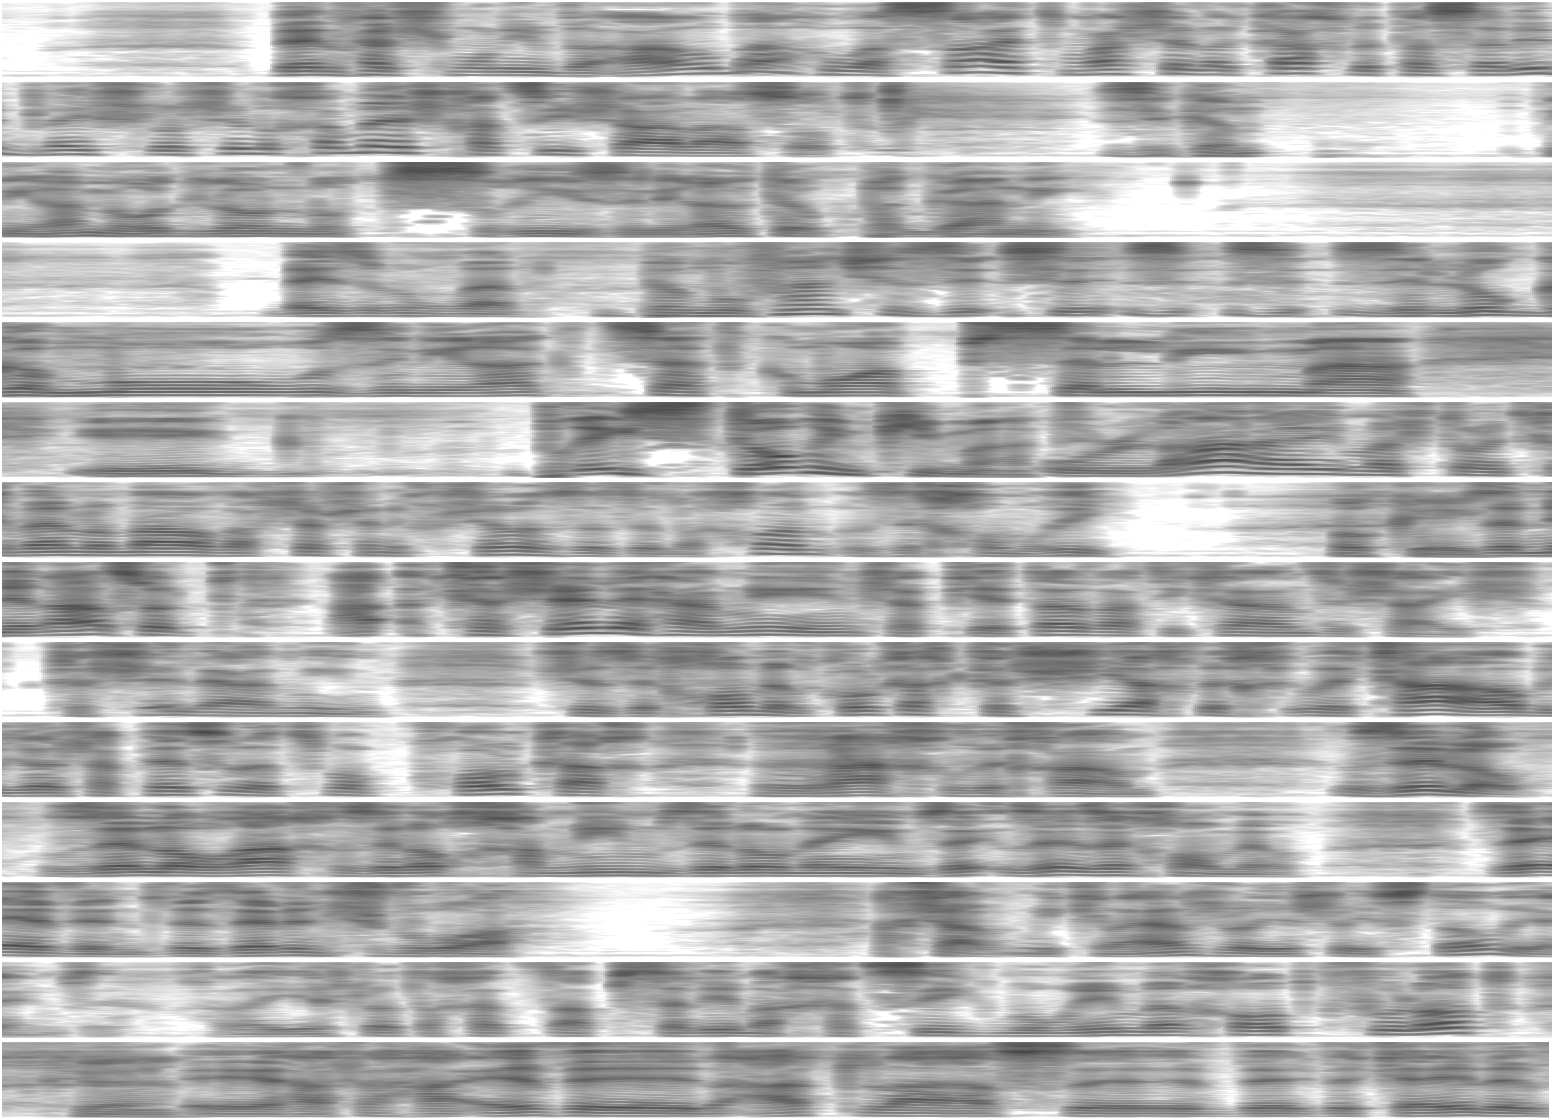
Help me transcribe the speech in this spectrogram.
בן ה-84, הוא עשה את מה שלקח לפסלים בני 35 חצי שעה לעשות. זה גם נראה מאוד לא נוצרי, זה נראה יותר פגאני. באיזה מובן? במובן שזה זה, זה, זה, זה לא גמור, זה נראה קצת כמו הפסלים הפרה-היסטוריים אה, כמעט. אולי מה שאתה מתכוון לומר, ועכשיו שאני חושב על זה, זה נכון, זה חומרי. אוקיי. Okay. זה נראה, זאת אומרת, קשה להאמין שהפייטה הוותיקן זה שיש. קשה להאמין שזה חומר כל כך קשיח וקר, בגלל שהפסל עצמו כל כך רך וחם. זה לא, זה לא רך, זה לא חמים, זה לא נעים, זה, זה, זה חומר. זה אבן, וזה אבן שבורה. עכשיו, מיקלאנג'לו יש לו היסטוריה עם זה. הרי יש לו את הפסלים החצי גמורים מירכאות כפולות. כן. אה, העבד, אטלס אה, וכאלה,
